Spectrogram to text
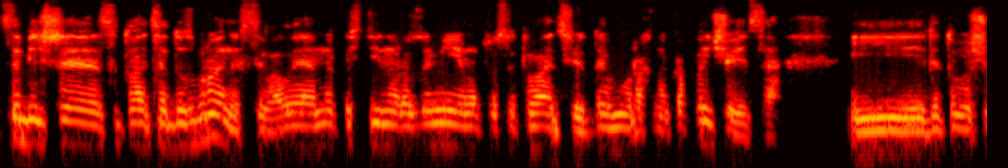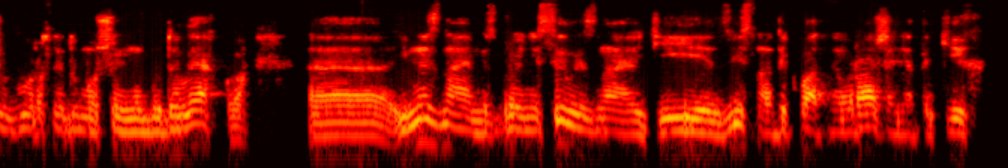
це більше ситуація до збройних сил, але ми постійно розуміємо ту ситуацію, де ворог накопичується, і для того, щоб ворог не думав, що йому буде легко. Е, І ми знаємо, і збройні сили знають, і звісно, адекватне ураження таких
